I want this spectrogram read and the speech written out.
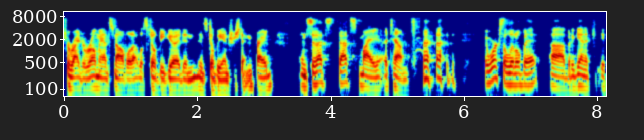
to write a romance novel that will still be good and, and still be interesting, right? And so that's that's my attempt. it works a little bit, uh, but again, if, if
